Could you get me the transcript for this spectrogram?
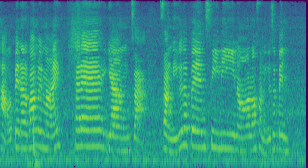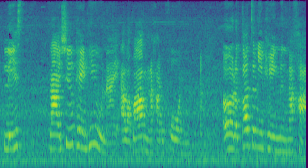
ถามว่าเป็นอัลบั้มเลยไหมแท้ๆยังจะฝั่งนี้ก็จะเป็นซีดีเนาะ แล้วฝั่งนี้ก็จะเป็นลิสต์รายชื่อเพลงที่อยู่ในอัลบั้มนะคะทุกคน เออ แล้วก็จะมีเพลงหนึ่งนะคะ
